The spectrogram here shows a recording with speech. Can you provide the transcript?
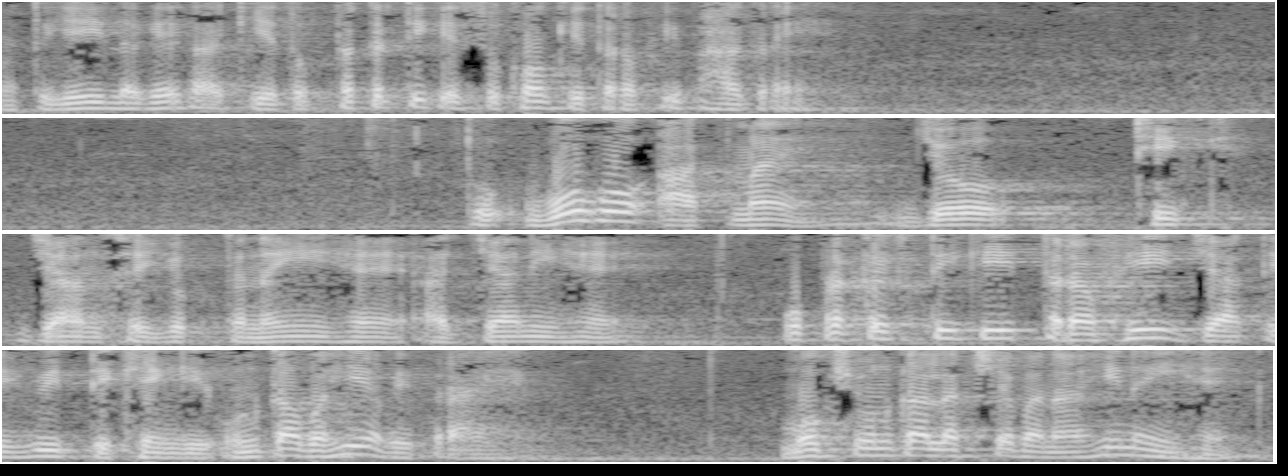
मैं तो यही लगेगा कि ये तो प्रकृति के सुखों की तरफ़ ही भाग रहे हैं। तो वो वो आत्माएँ जो ठीक ज्ञान से युक्त नहीं है, अज्ञानी है, वो प्रकृति की तरफ़ ही जाती हुई दिखेंगी। उनका वही अभिप्राय है। मोक्ष उनका लक्ष्य बना ही नहीं है।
